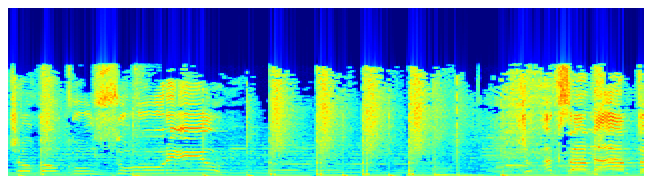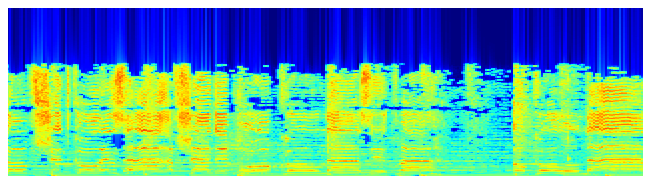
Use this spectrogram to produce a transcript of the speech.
čo vonku zúril. Čo ak sa nám vôkol nás je tma, okolo nás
